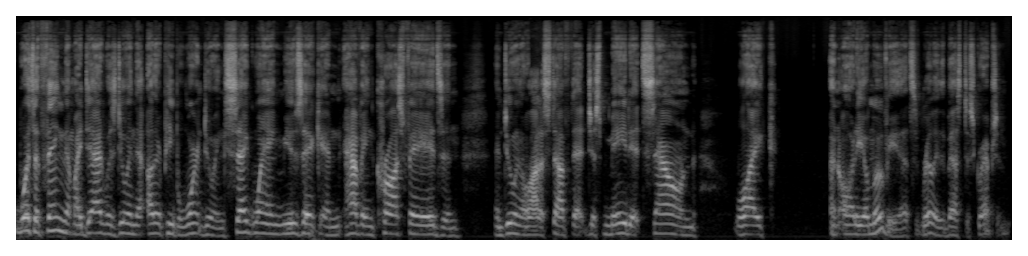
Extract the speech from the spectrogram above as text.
was a thing that my dad was doing that other people weren't doing. Segueing music and having crossfades and and doing a lot of stuff that just made it sound like an audio movie. That's really the best description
